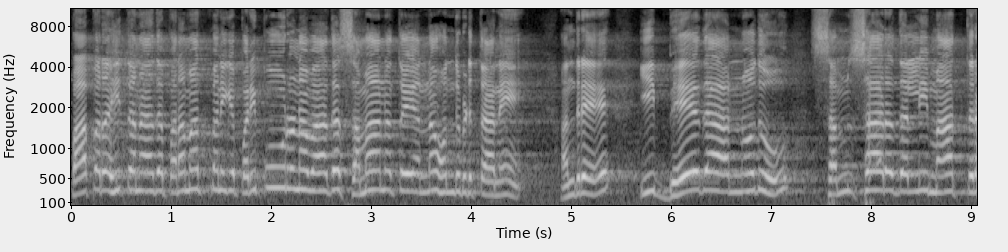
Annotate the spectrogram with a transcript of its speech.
ಪಾಪರಹಿತನಾದ ಪರಮಾತ್ಮನಿಗೆ ಪರಿಪೂರ್ಣವಾದ ಸಮಾನತೆಯನ್ನು ಹೊಂದಿಬಿಡ್ತಾನೆ. ಅಂದರೆ ಈ ಭೇದ ಅನ್ನೋದು ಸಂಸಾರದಲ್ಲಿ ಮಾತ್ರ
